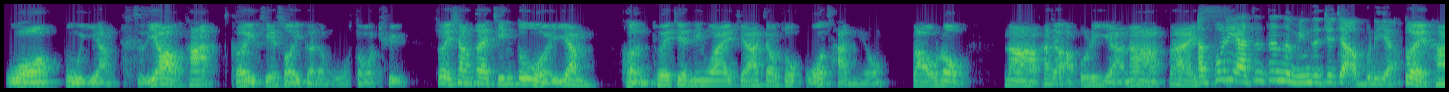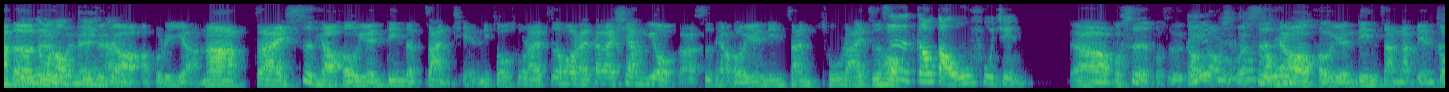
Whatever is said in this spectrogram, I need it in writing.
我不一样，只要他可以接受一个人，我都去。所以像在京都我一样，很推荐另外一家叫做国产牛烧肉，那它叫阿布利亚。那在阿布利亚这真的名字就叫阿布利亚。对，它的日文呢就叫阿布利亚。那在四条河园町的站前，你走出来之后呢，大概向右啊，四条河园町站出来之后，是高岛屋附近。啊，不是，不是高岛路，四条河园町站那边走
